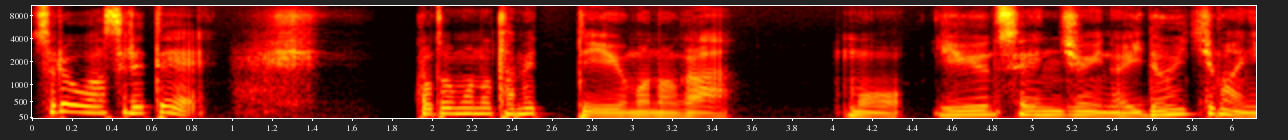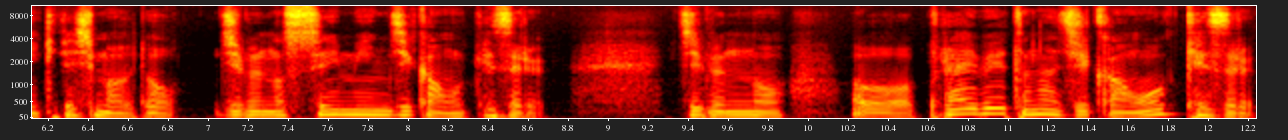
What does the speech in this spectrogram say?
それを忘れて、子供のためっていうものが、もう優先順位の井の一番に来てしまうと、自分の睡眠時間を削る。自分のプライベートな時間を削る。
